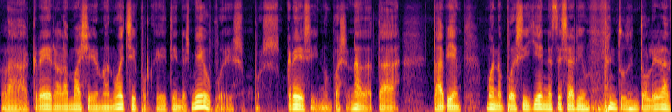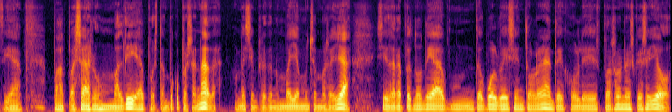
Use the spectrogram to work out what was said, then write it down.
la creer a la magia en una noche porque tienes miedo pues pues crees y no pasa nada está está bien bueno pues si es necesario un momento de intolerancia para pasar un mal día pues tampoco pasa nada siempre que no vaya mucho más allá. Si de repente un día te vuelves intolerante con las personas, qué sé yo,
